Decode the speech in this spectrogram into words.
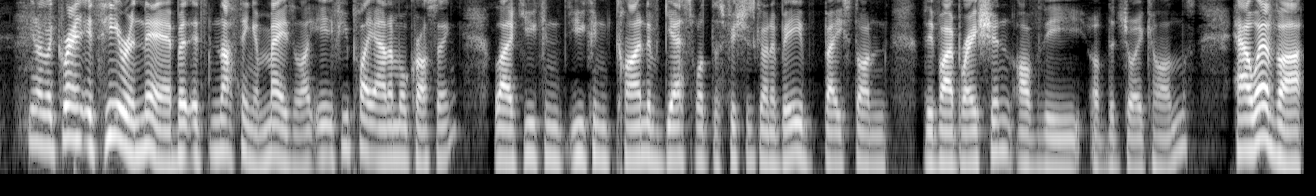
you know, like grant it's here and there, but it's nothing amazing. Like if you play Animal Crossing, like you can you can kind of guess what the fish is going to be based on the vibration of the of the Joy Cons. However,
